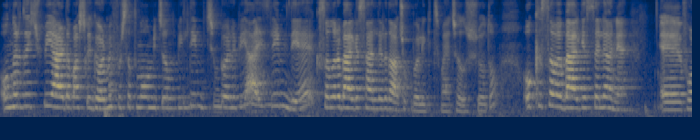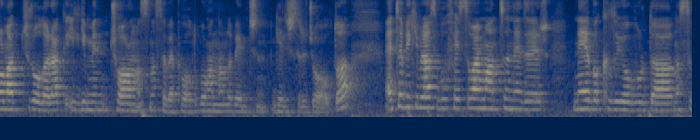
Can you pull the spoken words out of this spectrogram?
Onları da hiçbir yerde başka görme fırsatım olmayacağını bildiğim için böyle bir ya izleyeyim diye kısalara belgesellere daha çok böyle gitmeye çalışıyordum. O kısa ve belgeseli hani e, format tür olarak ilgimin çoğalmasına sebep oldu. Bu anlamda benim için geliştirici oldu. E, tabii ki biraz bu festival mantığı nedir? Neye bakılıyor burada? Nasıl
